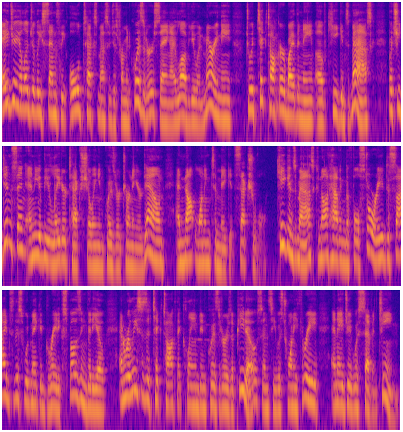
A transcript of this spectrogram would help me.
AJ allegedly sends the old text messages from Inquisitor saying, I love you and marry me, to a TikToker by the name of Keegan's Mask, but she didn't send any of the later texts showing Inquisitor turning her down and not wanting to make it sexual. Keegan's Mask, not having the full story, decides this would make a great exposing video and releases a TikTok that claimed Inquisitor is a pedo since he was 23 and AJ was 17.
